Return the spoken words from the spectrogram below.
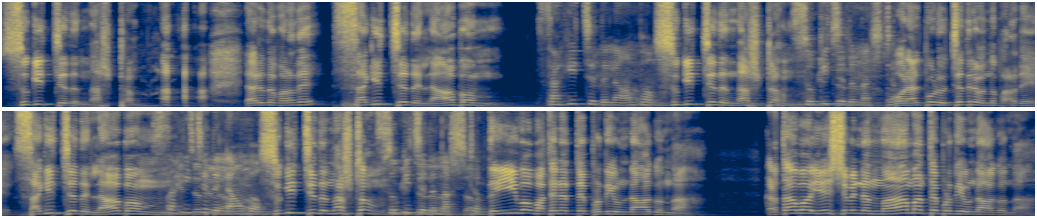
സുഖിച്ചത് നഷ്ടം. ഞാനിത് പറഞ്ഞേ? സഹിച്ചത് ലാഭം. സഹിച്ചത് ലാഭം. സുഖിച്ചത് നഷ്ടം. സുഖിച്ചത് നഷ്ടം. ഒരൽപ്പോട് ഉച്ചത്തിൽ ഒന്ന് പറഞ്ഞേ സഹിച്ചത് ലാഭം. സഹിച്ചത് ലാഭം. സുഖിച്ചത് നഷ്ടം. സുഖിച്ചത് നഷ്ടം. ദൈവവചനത്തെ പ്രതി ഉണ്ടാകുന്ന കർത്താവ് യേശുവിന്റെ നാമത്തെ പ്രതി ഉണ്ടാകുന്ന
